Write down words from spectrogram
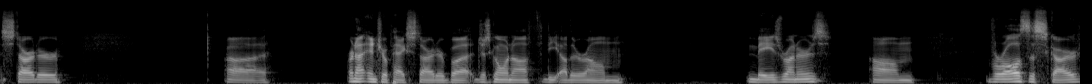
starter, uh, or not intro pack starter, but just going off the other um maze runners. Um, Varolz the Scar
